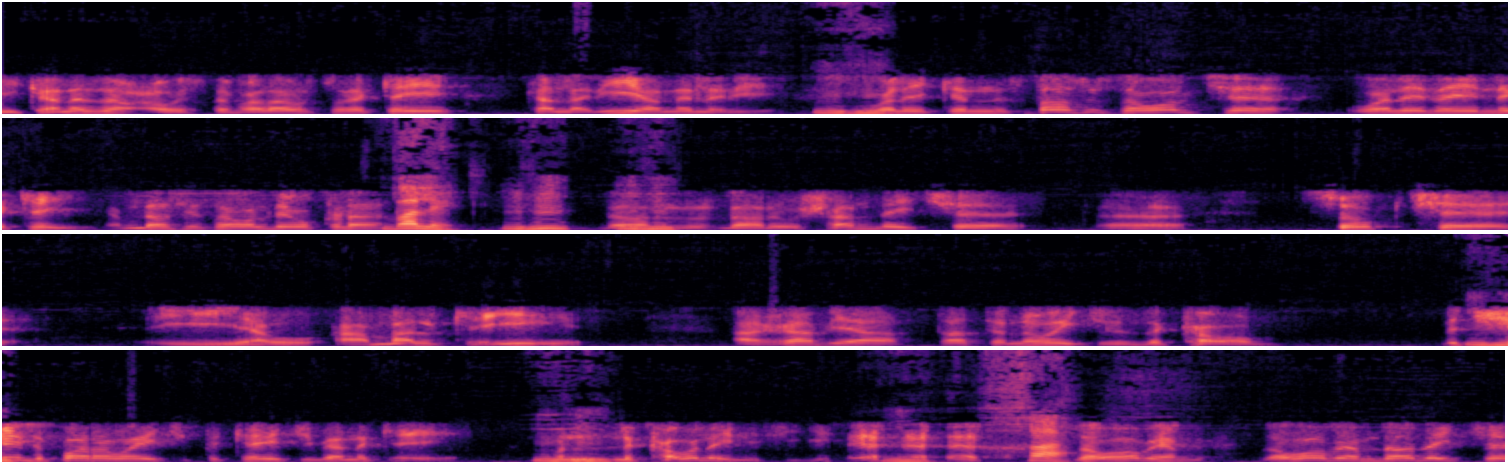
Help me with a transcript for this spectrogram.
میکانیزم او استفاده ورسره کوي کلري یا نه لري ولیکن تاسو سوال چې ولې دا نه کوي همداسې سوال دی وکړه بله دا روشن دی چې څوک چې یو عمل کوي هغه بیا تاسو نه وایي چې زه کوم د څه د پاره وایي چې ته کوي چې بیا نه کوي من کولای نشي جواب هم جواب هم دا دی چې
